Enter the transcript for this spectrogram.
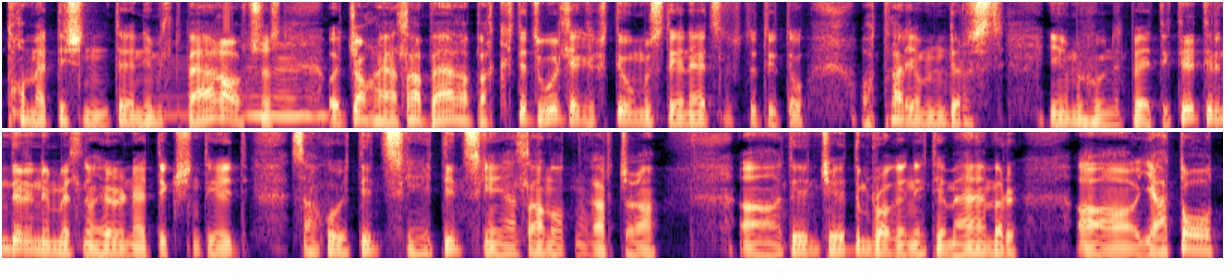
том addiction те нэмэлт байгаа учраас жоохон ялгаа байгаа баг. Гэхдээ зүгээр л яг ихтэй хүмүүстэй найз нөхдөд гэдэг утгаар юмн дээр бас иймэрхүү юмнууд байдаг. Тэ тэрэн дээр нэмэл нөө heroin addiction тэгээд санхүү эдийн засгийн эдийн засгийн ялгаанууд нь гарч байгаа. Аа тэгээд Edinburgh нэг тийм амар ядуу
